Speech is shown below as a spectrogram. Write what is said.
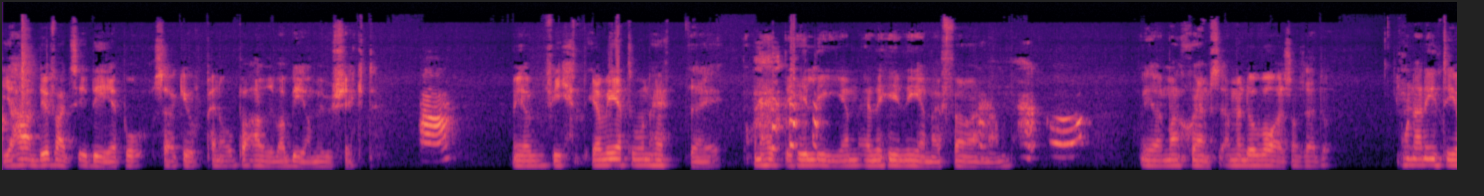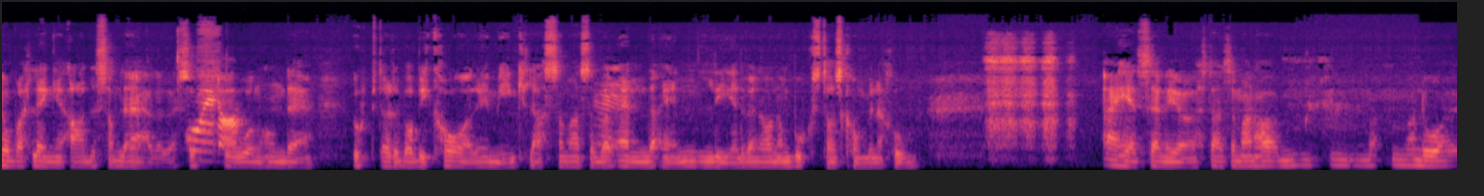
Jag hade ju faktiskt idéer på att söka upp henne och på allvar be om ursäkt. Ja. Men jag vet, jag vet hon hette. Hon hette Helen eller Helena i förnamn. Ja. Man skäms. Ja, men då var det som så då, Hon hade inte jobbat länge alls som lärare. Så får hon det uppdraget att vara vikarie i min klass. Som alltså Mm. varenda en led väl av någon bokstavskombination. Nej, helt seriöst. Alltså man har man då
